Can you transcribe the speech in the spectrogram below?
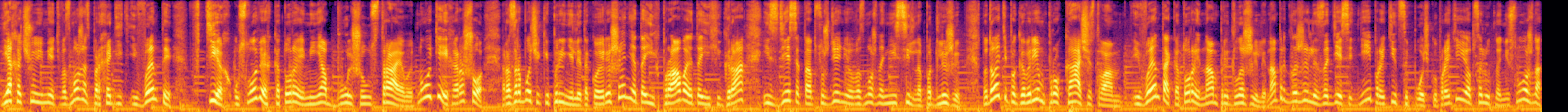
Я хочу иметь возможность проходить ивенты в тех условиях, которые меня больше устраивают. Ну окей, хорошо. Разработчики приняли такое решение, это их право, это их игра. И здесь это обсуждению, возможно, не сильно подлежит. Но давайте поговорим про качество ивента, который нам предложили. Нам предложили за 10 10 дней пройти цепочку. Пройти ее абсолютно несложно.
